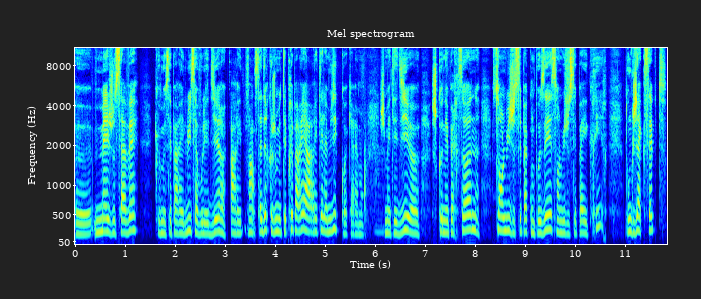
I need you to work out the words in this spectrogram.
Euh, mais je savais que me séparer de lui, ça voulait dire arrêter. Enfin, c'est-à-dire que je m'étais préparée à arrêter la musique, quoi, carrément. Je m'étais dit, euh, je connais personne. Sans lui, je sais pas composer. Sans lui, je sais pas écrire. Donc, j'accepte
